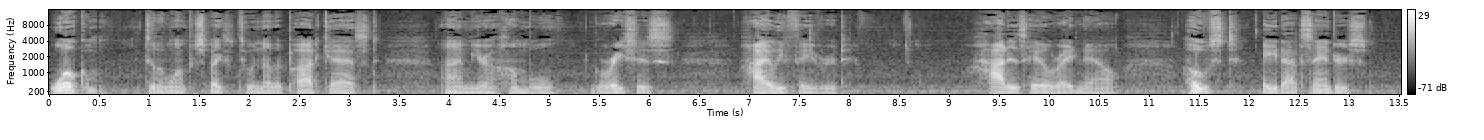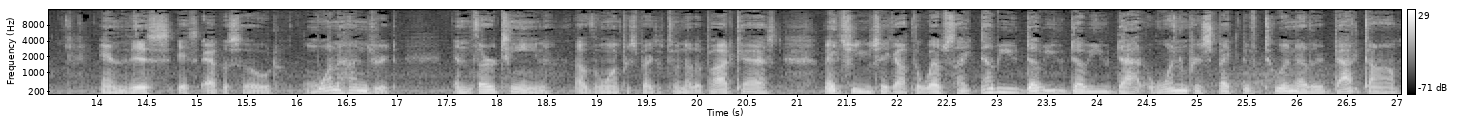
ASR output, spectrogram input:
Welcome to the One Perspective to Another podcast. I'm your humble, gracious, highly favored, hot as hell right now host A. Dot Sanders, and this is episode 113 of the One Perspective to Another podcast. Make sure you check out the website www.oneperspectivetoanother.com.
